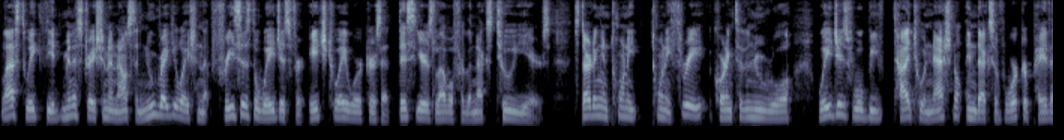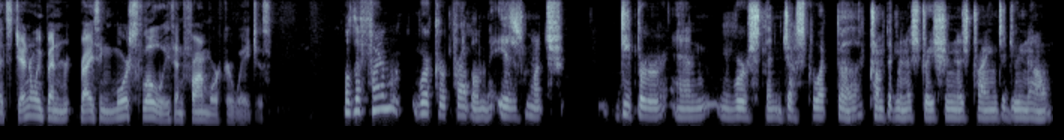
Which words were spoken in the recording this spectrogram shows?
last week, the administration announced a new regulation that freezes the wages for H2A workers at this year's level for the next two years. Starting in 2023, according to the new rule, wages will be tied to a national index of worker pay that's generally been rising more slowly than farm worker wages. Well, the farm worker problem is much deeper and worse than just what the Trump administration is trying to do now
